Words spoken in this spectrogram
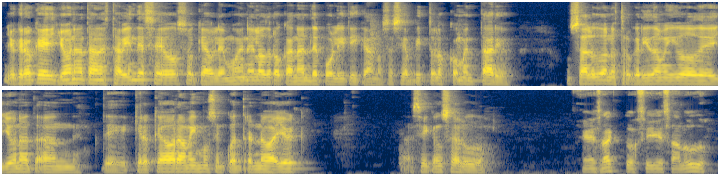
Yo creo que Jonathan está bien deseoso que hablemos en el otro canal de política. No sé si has visto los comentarios. Un saludo a nuestro querido amigo de Jonathan, de, creo que ahora mismo se encuentra en Nueva York. Así que un saludo. Exacto, sí, saludo.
